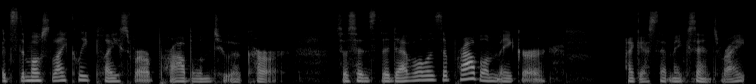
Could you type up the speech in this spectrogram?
It's the most likely place for a problem to occur. So, since the devil is a problem maker, I guess that makes sense, right?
